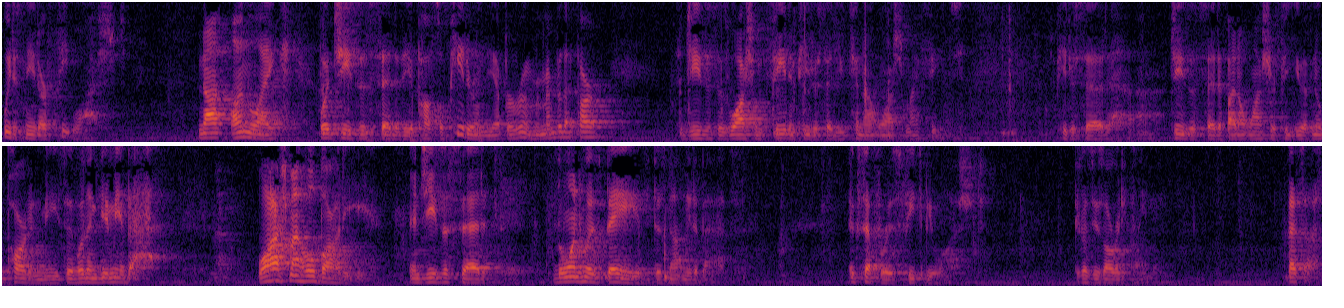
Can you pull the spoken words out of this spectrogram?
we just need our feet washed. Not unlike what Jesus said to the Apostle Peter in the upper room. Remember that part? So Jesus is washing feet, and Peter said, You cannot wash my feet. Peter said, uh, Jesus said, If I don't wash your feet, you have no part in me. He said, Well, then give me a bath. Wash my whole body. And Jesus said, The one who has bathed does not need a bath, except for his feet to be washed, because he's already clean. That's us.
